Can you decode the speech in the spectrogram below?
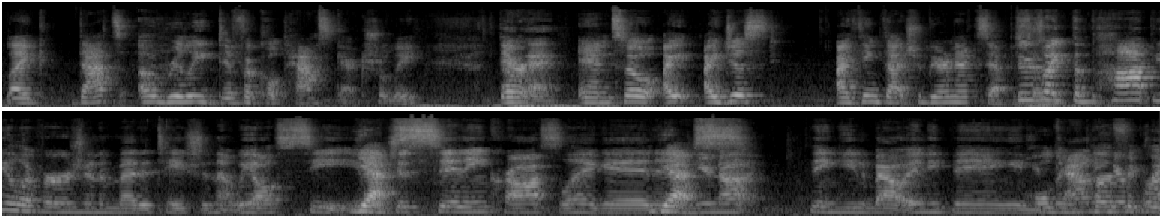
Like that's a really difficult task actually. There, Okay. And so I I just I think that should be our next episode. There's like the popular version of meditation that we all see. Yes. Just sitting cross-legged and Yes. you're not thinking about anything and holding perfectly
